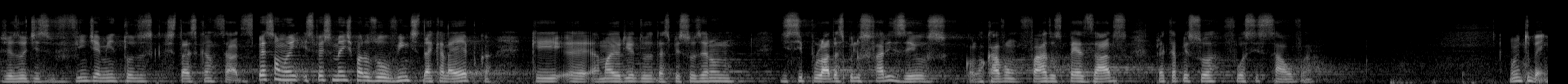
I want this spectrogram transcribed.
Jesus diz: Vinde a mim todos os que estáis cansados. Especialmente, especialmente para os ouvintes daquela época, que eh, a maioria do, das pessoas eram discipuladas pelos fariseus, colocavam fardos pesados para que a pessoa fosse salva. Muito bem.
